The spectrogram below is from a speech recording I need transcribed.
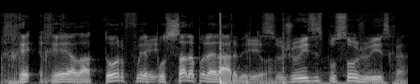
Re- relator foi É, expulsado pelo árbitro. Isso, o juiz expulsou o juiz, cara.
